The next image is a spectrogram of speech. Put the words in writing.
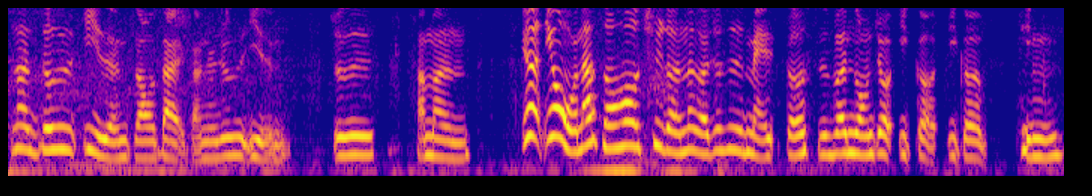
那就是艺人招待，感觉就是艺人，就是他们，因为因为我那时候去的那个，就是每隔十分钟就一个一个厅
